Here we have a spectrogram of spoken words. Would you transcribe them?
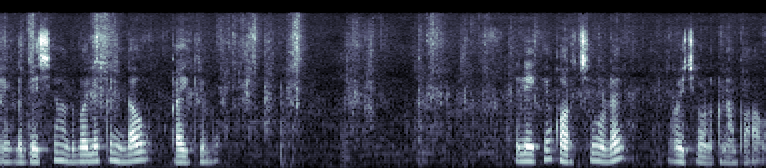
ഏകദേശം അതുപോലെയൊക്കെ ഉണ്ടാവും കഴിക്കുമ്പോൾ ഇതിലേക്ക് കുറച്ചുകൂടെ ഒഴിച്ചു കൊടുക്കണം പാവ്.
